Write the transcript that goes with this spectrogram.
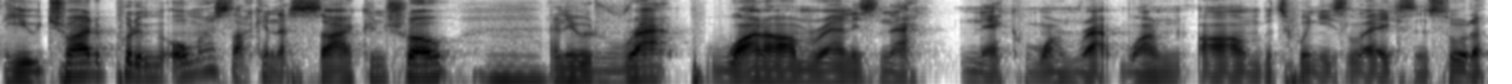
he would try to put him almost like in a side control, Mm. and he would wrap one arm around his neck, neck, and one wrap one arm between his legs, and sort of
